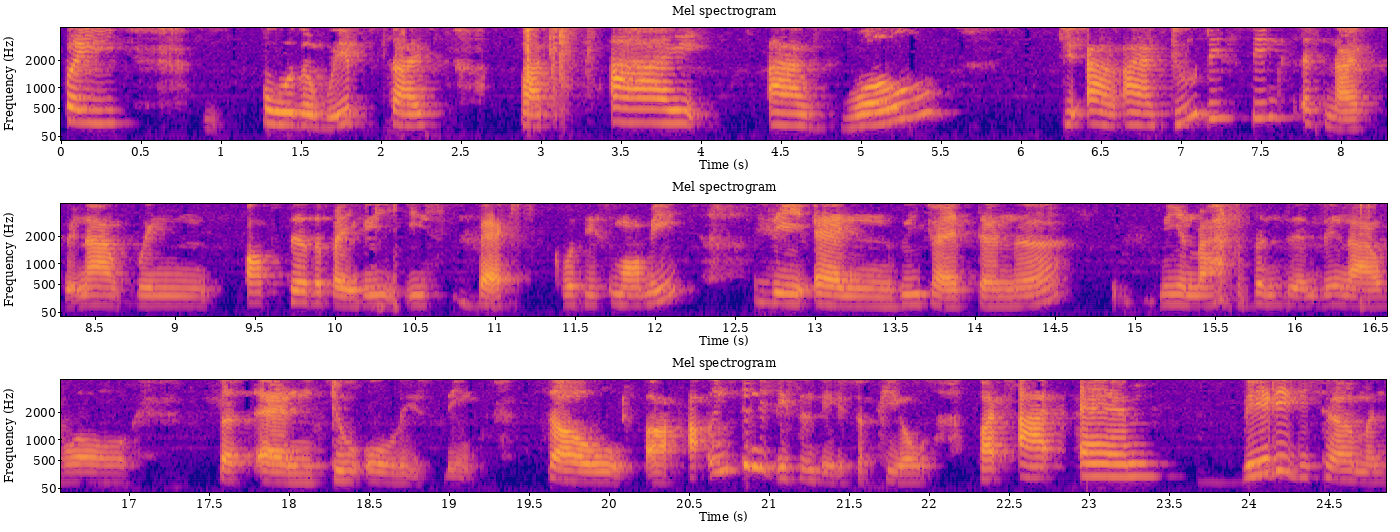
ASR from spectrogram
pay for the websites, but I I will. do- I, I do these things at night when I when after the baby is mm-hmm. back with his mommy. Yes. the and we've had dinner, me and my husband, and then I will sit and do all these things. So uh, our internet isn't very secure, but I am very determined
